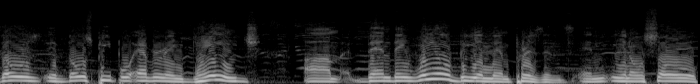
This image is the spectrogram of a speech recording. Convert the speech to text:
those if those people ever engage, um, then they will be in them prisons, and you know so.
